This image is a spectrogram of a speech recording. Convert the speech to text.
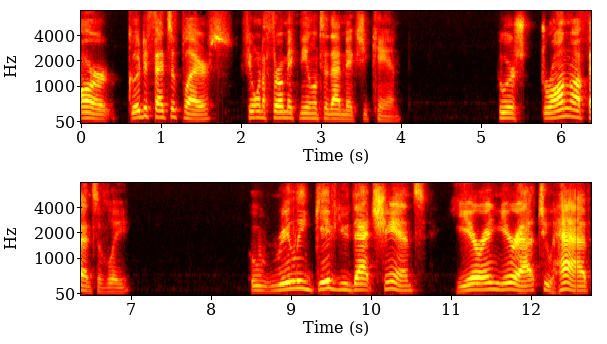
are good defensive players if you want to throw McNeil into that mix, you can. Who are strong offensively, who really give you that chance year in, year out to have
